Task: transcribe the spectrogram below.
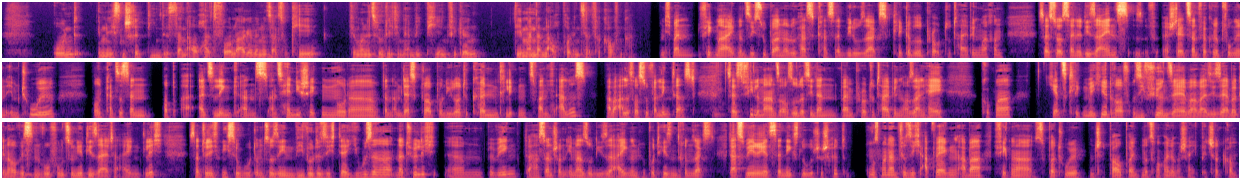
Und im nächsten Schritt dient es dann auch als Vorlage, wenn du sagst, okay, wir wollen jetzt wirklich den MVP entwickeln, den man dann auch potenziell verkaufen kann. Und ich meine, Figma eignet sich super, ne? Du hast, kannst halt, wie du sagst, clickable Prototyping machen. Das heißt, du hast deine Designs, erstellst dann Verknüpfungen im Tool und kannst es dann ob als Link ans, ans Handy schicken oder dann am Desktop und die Leute können klicken. Zwar nicht alles, aber alles, was du verlinkt hast. Das heißt, viele machen es auch so, dass sie dann beim Prototyping auch sagen, hey, guck mal, jetzt klicken wir hier drauf und sie führen selber, weil sie selber genau wissen, wo funktioniert die Seite eigentlich. Ist natürlich nicht so gut, um zu sehen, wie würde sich der User natürlich ähm, bewegen. Da hast dann schon immer so diese eigenen Hypothesen drin, sagst, das wäre jetzt der nächstlogische Schritt. Muss man dann für sich abwägen, aber Figma, super Tool und PowerPoint nutzen wir heute wahrscheinlich Pitch.com.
